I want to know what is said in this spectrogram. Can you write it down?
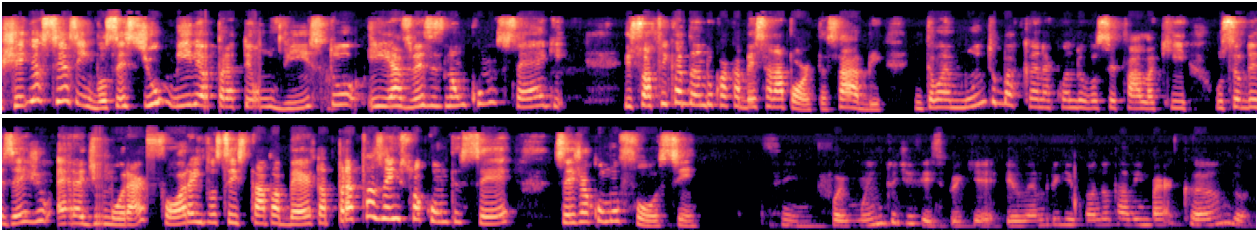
Chega a ser assim, você se humilha para ter um visto e às vezes não consegue e só fica dando com a cabeça na porta, sabe? Então é muito bacana quando você fala que o seu desejo era de morar fora e você estava aberta para fazer isso acontecer, seja como fosse. Sim, foi muito difícil, porque eu lembro que quando eu estava embarcando,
